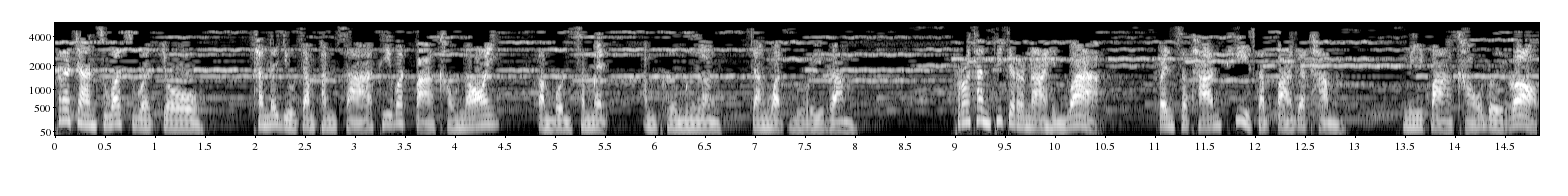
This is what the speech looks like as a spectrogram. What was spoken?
พระอาจารย์สุวัสดิ์สุวโจ ท่านได้อยู่จำพรรษาที่วัดป่าเขาน้อย ตำบลเสม็ดอำเภอเมือง จังหวัดบุรีรัมย์เพราะท่านพิจารณาเห็นว่า เป็นสถานที่สัปปายธรรม มีป่าเขาโดยรอบ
